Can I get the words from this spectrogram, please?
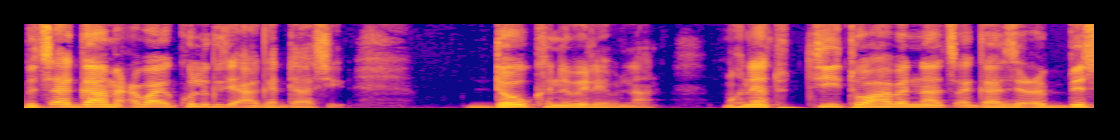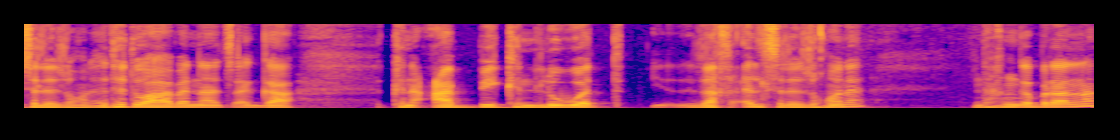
ብጸጋ ምዕባይ ኩሉ ግዜ ኣገዳሲ እዩ ደው ክንብል የብልናን ምክንያቱ እቲ ተዋህበና ጸጋ ዝዕቢ ስለ ዝኮነ እቲ ተዋህበና ጸጋ ክንዓቢ ክንልወጥ ዘክእል ስለ ዝኮነ እንታይ ክንገብር ኣለና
